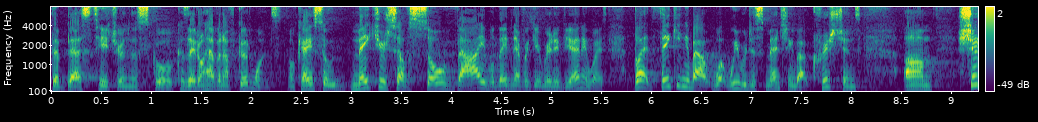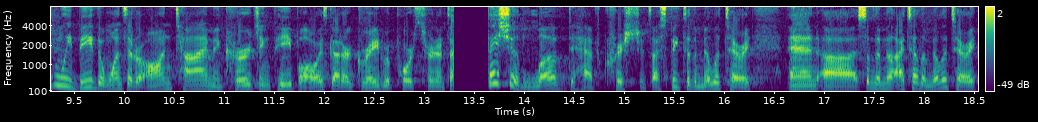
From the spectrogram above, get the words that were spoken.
the best teacher in the school because they don't have enough good ones. Okay, so make yourself so valuable they'd never get rid of you anyways. But thinking about what we were just mentioning about Christians, um, shouldn't we be the ones that are on time, encouraging people, always got our grade reports turned on time? They should love to have Christians. I speak to the military, and uh, some of the I tell the military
